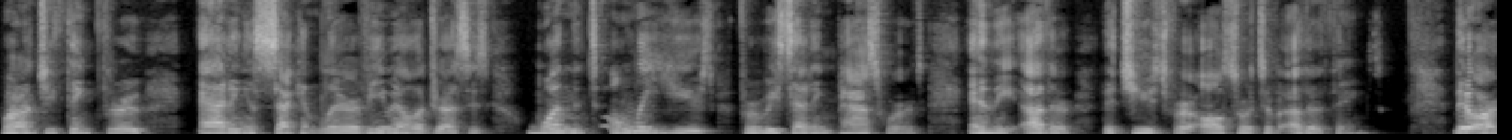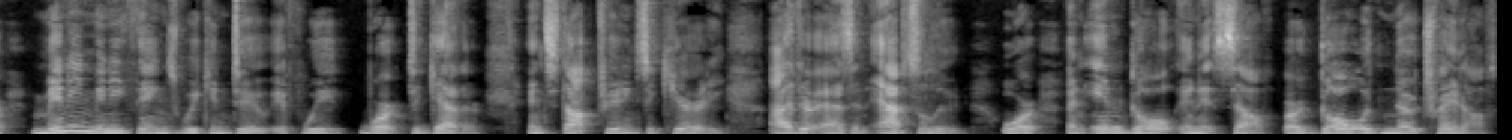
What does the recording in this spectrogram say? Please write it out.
Why don't you think through adding a second layer of email addresses, one that's only used for resetting passwords and the other that's used for all sorts of other things? There are many, many things we can do if we work together and stop treating security either as an absolute or an end goal in itself, or a goal with no trade offs,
